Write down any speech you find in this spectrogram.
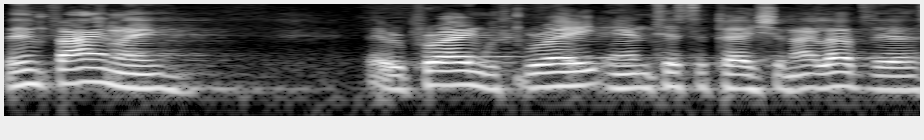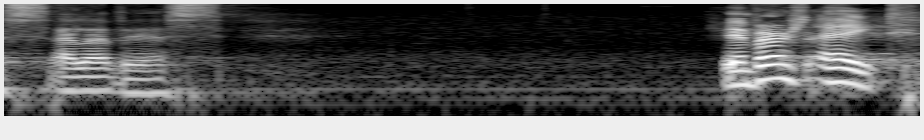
Then finally, they were praying with great anticipation. I love this. I love this. In verse 8,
